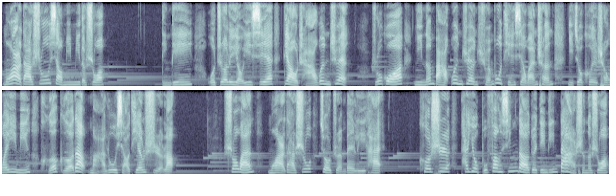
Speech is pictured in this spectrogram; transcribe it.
摩尔大叔笑眯眯地说：“丁丁，我这里有一些调查问卷，如果你能把问卷全部填写完成，你就可以成为一名合格的马路小天使了。”说完，摩尔大叔就准备离开，可是他又不放心地对丁丁大声地说：“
